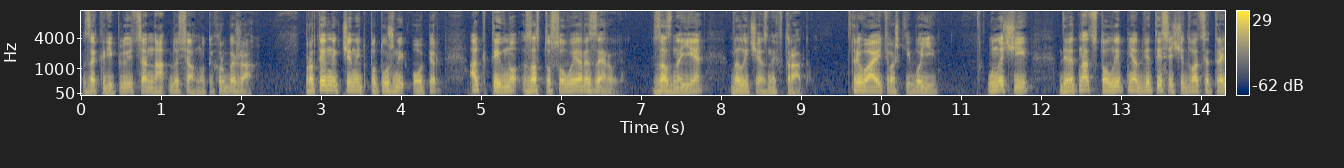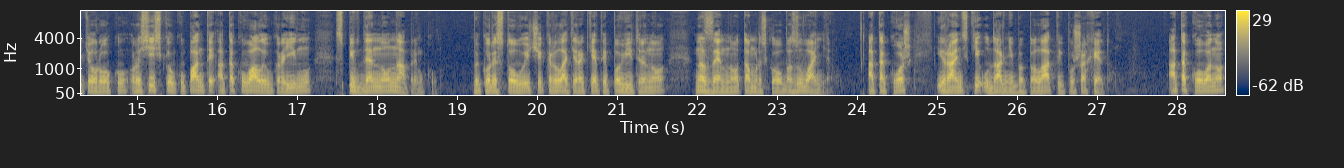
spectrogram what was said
закріплюються на досягнутих рубежах. Противник чинить потужний опір, активно застосовує резерви, зазнає величезних втрат. Тривають важкі бої. Уночі 19 липня 2023 року російські окупанти атакували Україну з південного напрямку, використовуючи крилаті ракети повітряного, наземного та морського базування, а також іранські ударні БПЛА типу шахет. Атаковано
